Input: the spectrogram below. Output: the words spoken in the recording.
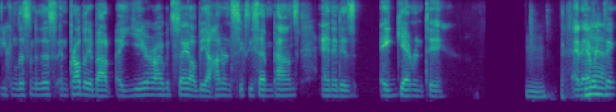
you can listen to this in probably about a year I would say I'll be 167 pounds and it is a guarantee Mm. and everything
